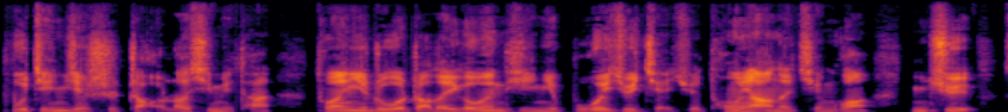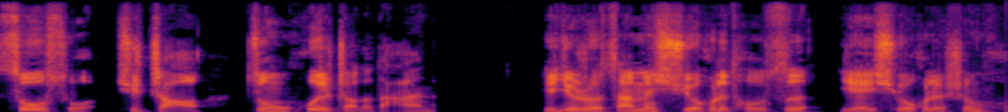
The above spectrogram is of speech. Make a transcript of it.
不仅仅是找到新米团，同样你如果找到一个问题，你不会去解决，同样的情况，你去搜索去找，总会找到答案的。也就是说，咱们学会了投资，也学会了生活。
